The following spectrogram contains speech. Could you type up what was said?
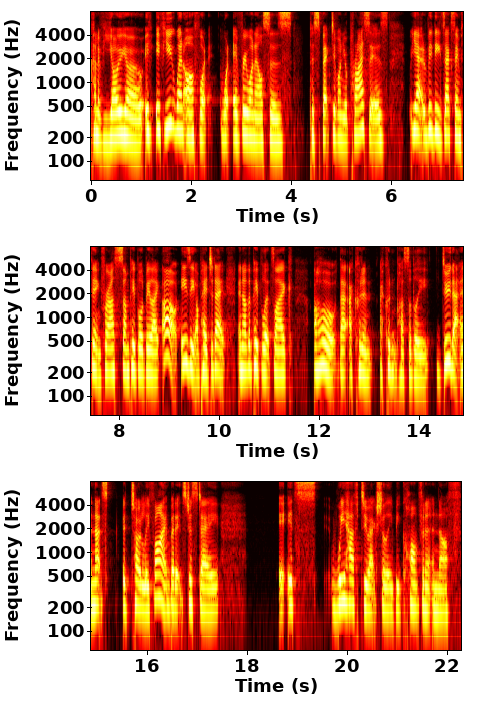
kind of yo-yo. If if you went off what what everyone else's perspective on your price is, yeah, it would be the exact same thing. For us, some people would be like, "Oh, easy, I'll pay today," and other people, it's like, "Oh, that I couldn't, I couldn't possibly do that," and that's it, totally fine. But it's just a, it, it's we have to actually be confident enough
